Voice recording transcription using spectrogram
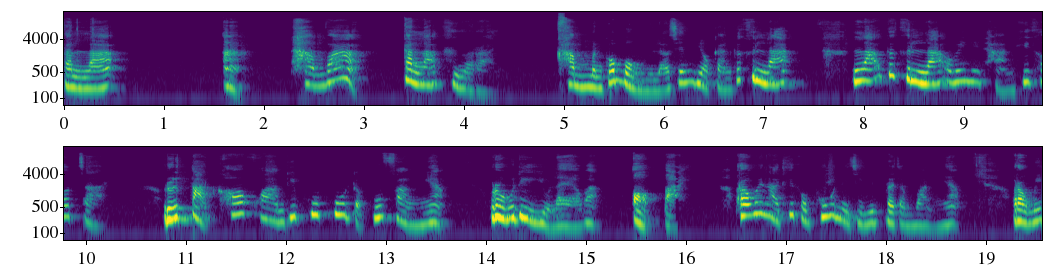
กันละอะถามว่ากันละคืออะไรคำมันก็บ่งอยู่แล้วเช่นเดียวกันก็คือละ ละก็คือละไว้ในฐานที่เข้าใจ หรือตัดข้อความที่ผู้พูดกับผู้ฟังเนี่ยรู้ดีอยู่แล้วอะออกไป เพราะเวลาที่เราพูดในชีวิตประจำวันเนี่ยเราไม่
